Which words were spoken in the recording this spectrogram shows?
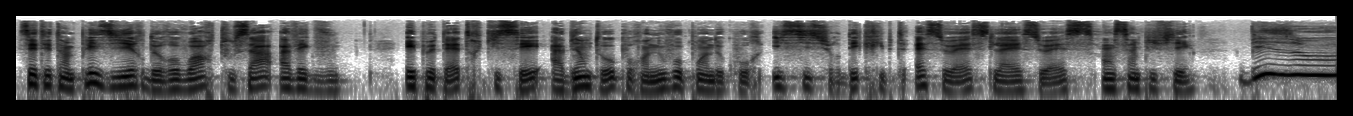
C'était un plaisir de revoir tout ça avec vous. Et peut-être, qui sait, à bientôt pour un nouveau point de cours ici sur Décrypte SES, la SES en simplifié. Bisous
